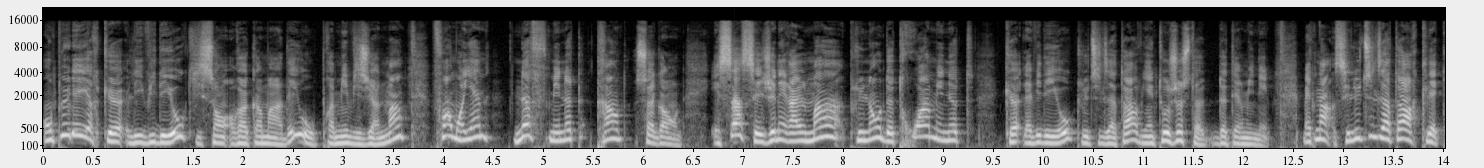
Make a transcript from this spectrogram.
on peut dire que les vidéos qui sont recommandées au premier visionnement font en moyenne 9 minutes 30 secondes. Et ça, c'est généralement plus long de 3 minutes que la vidéo que l'utilisateur vient tout juste de terminer. Maintenant, si l'utilisateur clique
